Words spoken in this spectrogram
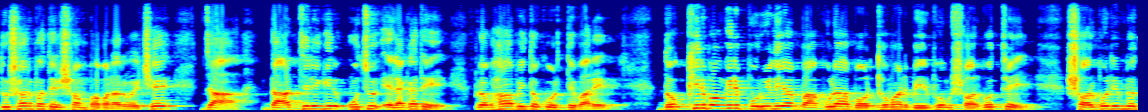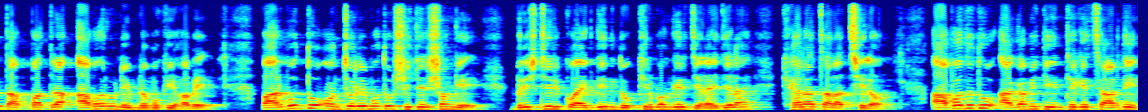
তুষারপাতের সম্ভাবনা রয়েছে, যা দার্জিলিংয়ের উঁচু এলাকাতে প্রভাবিত করতে পারে। দক্ষিণবঙ্গের পুরুলিয়া, বাঁকুড়া, বর্ধমান, বীরভূম সর্বত্রে সর্বনিম্ন তাপমাত্রা আবারও নিম্নমুখী হবে। পার্বত্য অঞ্চলের মতো শীতের সঙ্গে বৃষ্টির কয়েকদিন দক্ষিণবঙ্গের জেলায় জেলায় খেলা চালাচ্ছিল। আপাতত আগামী তিন থেকে চার দিন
